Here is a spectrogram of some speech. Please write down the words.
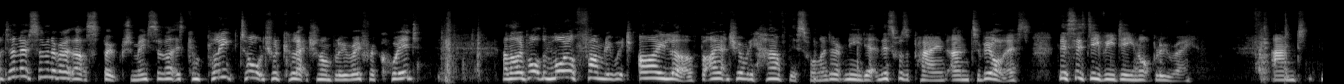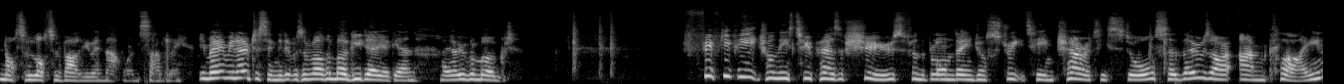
I don't know, something about that spoke to me. So that is complete Torchwood collection on Blu-ray for a quid. And then I bought the Royle Family, which I love, but I actually already have this one. I don't need it. This was a pound, and to be honest, this is DVD, not Blu-ray and not a lot of value in that one, sadly. You may be noticing that it was a rather muggy day again. I overmugged. 50p each on these two pairs of shoes from the Blonde Angel Street Team charity store. So those are Anne Klein.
